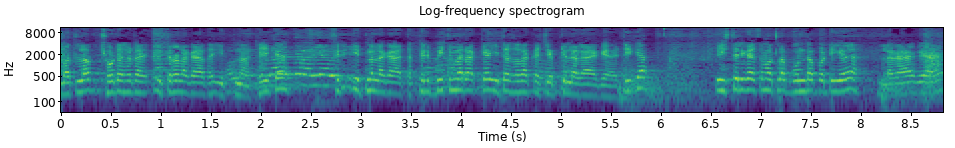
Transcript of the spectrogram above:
मतलब छोटा छोटा इतना लगाया था, इतना, ठीक है? फिर इतना लगाया था, फिर बीच में रख के इतना सा चेपटी लगाया गया है, ठीक है? इस तरीके से मतलब बूंदा पट्टी लगाया गया है।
